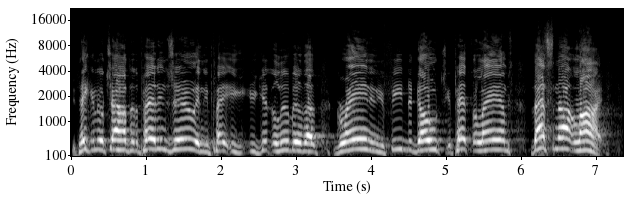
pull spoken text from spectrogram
You take your little child to the petting zoo and you, pay, you get a little bit of the grain and you feed the goats, you pet the lambs. That's not life.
